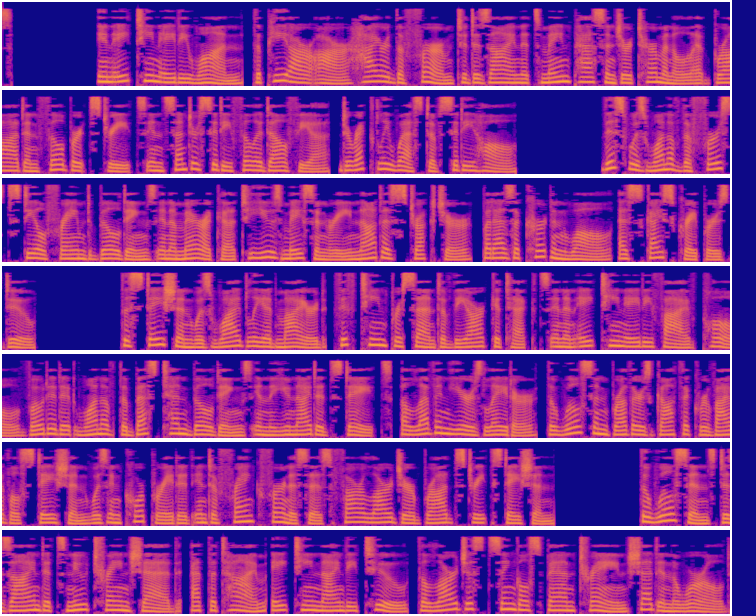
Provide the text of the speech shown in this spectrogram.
In 1881, the PRR hired the firm to design its main passenger terminal at Broad and Filbert Streets in Center City, Philadelphia, directly west of City Hall. This was one of the first steel-framed buildings in America to use masonry not as structure, but as a curtain wall as skyscrapers do. The station was widely admired, 15% of the architects in an 1885 poll voted it one of the best 10 buildings in the United States. Eleven years later, the Wilson Brothers Gothic Revival Station was incorporated into Frank Furness's far larger Broad Street station. The Wilsons designed its new train shed, at the time 1892, the largest single-span train shed in the world.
